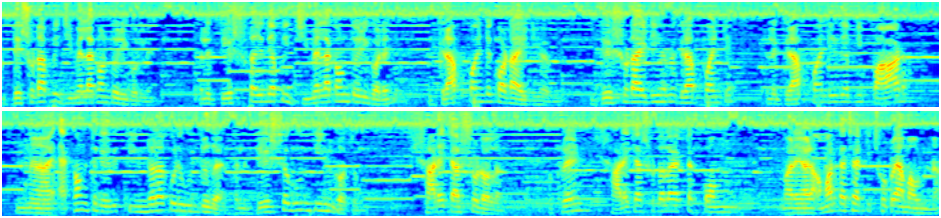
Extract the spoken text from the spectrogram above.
দেড়শোটা আপনি জিমেল অ্যাকাউন্ট তৈরি করলেন। তাহলে দেড়শোটা যদি আপনি জিমেল অ্যাকাউন্ট তৈরি করেন গ্রাফ পয়েন্টে কটা আইডি হবে? দেড়শোটা আইডি হবে গ্রাফ পয়েন্টে তাহলে গ্রাফ পয়েন্টে যদি আপনি পার অ্যাকাউন্ট থেকে যদি তিন ডলার করে উইথড্র দেন, তাহলে দেড়শো গুণ তিন কত? সাড়ে চারশো ডলার তো ফ্রেন্ড সাড়ে চারশো ডলার একটা কম মানে আর আমার কাছে আর কি ছোটো অ্যামাউন্ট না।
